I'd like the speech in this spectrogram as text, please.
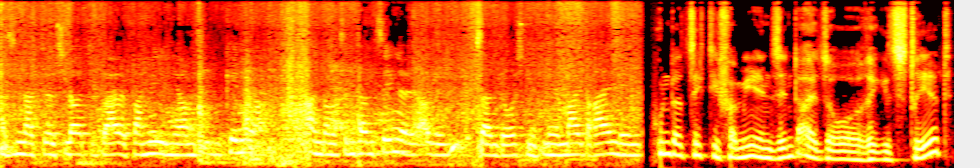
Also natürlich Leute, beide Familien, die haben Kinder, andere sind dann Single, also sein Durchschnitt nehmen mal drei nehmen. 160 Familien sind also registriert.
